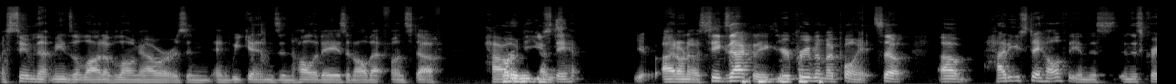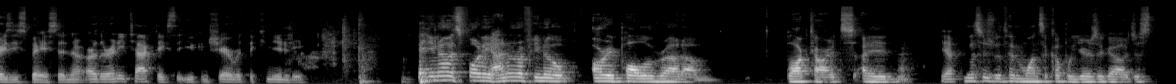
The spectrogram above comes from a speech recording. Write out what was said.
Assume that means a lot of long hours and and weekends and holidays and all that fun stuff. How do you stay? I don't know. See exactly. You're proving my point. So um, how do you stay healthy in this in this crazy space? And are there any tactics that you can share with the community? You know, it's funny. I don't know if you know Ari Paul over at um, Block Tarts. I yeah messaged with him once a couple years ago, just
